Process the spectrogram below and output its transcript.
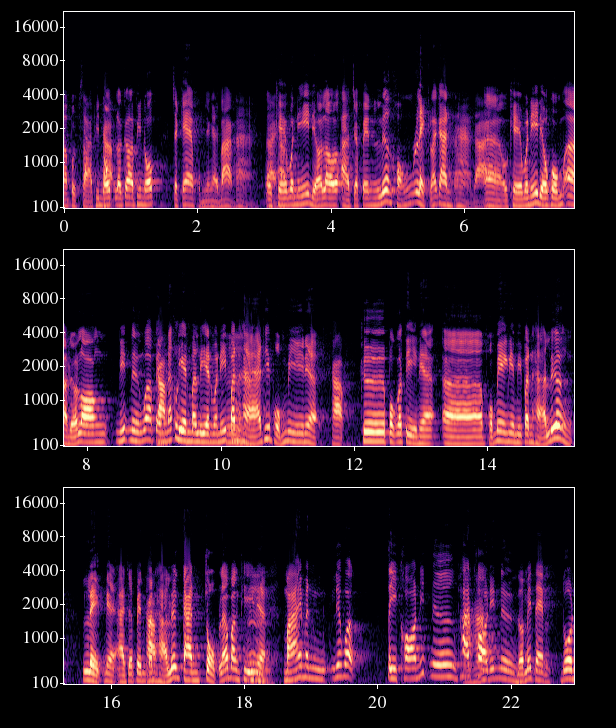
มาปรึกษาพี่นครัพบแล้วก็พี่นพจะแก้ผมยังไงบ้างอ่าโอเคได้รับวันนี้เดี๋ยวเราอาจจะเป็นเรื่องของเหล็กแล้วกันอ่าได้อ่าโอเค วันนี้เดี๋ยวผมอ่าเดี๋ยวลองนิดนึงว่าเป็นครับนักเรียนมาเรียนวันนี้อืมปัญหาที่ผมมีเนี่ยครับคือปกติเนี่ยเอ่อผมเองเนี่ยมีปัญหาเรื่องเหล็กเนี่ยอาจจะเป็นครับปัญหาเรื่องการจบแล้วบางทีเนี่ยอืมไม้มันเรียกว่าตีคอนิดนึงพาดอ่าฮะคอนิดนึงโดนไม่เต็มโดน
